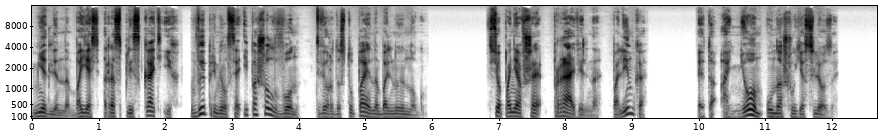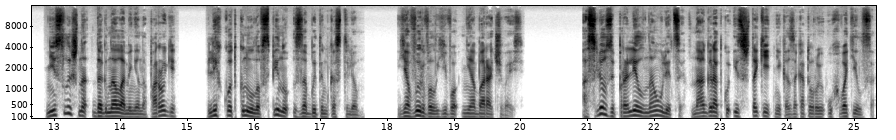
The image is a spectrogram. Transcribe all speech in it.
Медленно, боясь расплескать их, выпрямился и пошел вон, твердо ступая на больную ногу. Все понявшая правильно Полинка, это о нем уношу я слезы. Неслышно догнала меня на пороге, легко ткнула в спину забытым костылем. Я вырвал его, не оборачиваясь. А слезы пролил на улице, на оградку из штакетника, за которую ухватился.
